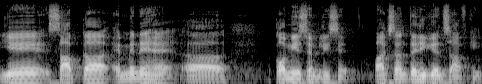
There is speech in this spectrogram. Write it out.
ये सबका एम एन ए है कौमी असम्बली से, पाकिस्तान तहरीक इंसाफ की।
